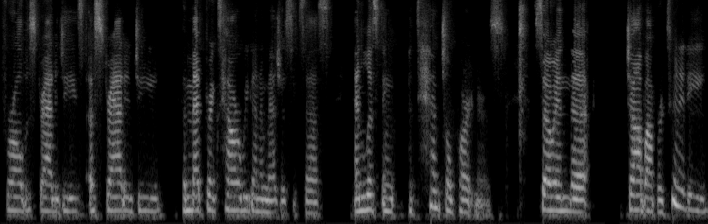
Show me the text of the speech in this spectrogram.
for all the strategies, a strategy the metrics, how are we going to measure success, and listing potential partners. So in the job opportunity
